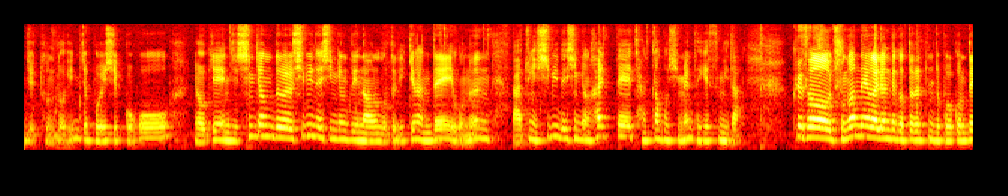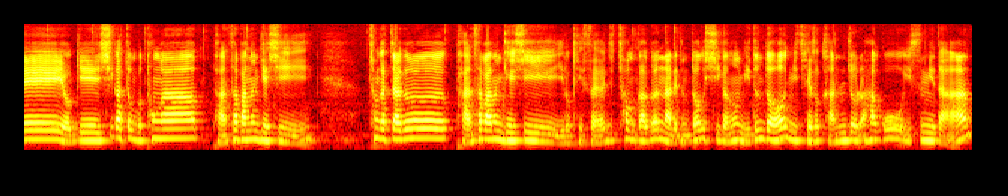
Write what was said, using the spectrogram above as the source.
이제 둔덕이 이제 보이실 거고 여기에 이제 신경들 12내 신경들이 나오는 것들이 있긴 한데 이거는 나중에 12내 신경 할 때 잠깐 보시면 되겠습니다. 그래서 중간내에 관련된 것들을 좀 볼 건데 여기 시각 정보 통합, 반사 반응 개시, 청각 자극, 반사 반응 개시 이렇게 있어요. 이제 청각은 아래둔덕, 시각은 위둔덕 계속 간조를 하고 있습니다.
